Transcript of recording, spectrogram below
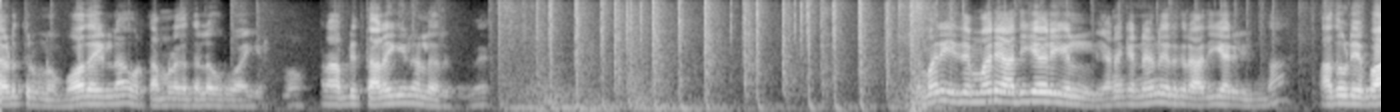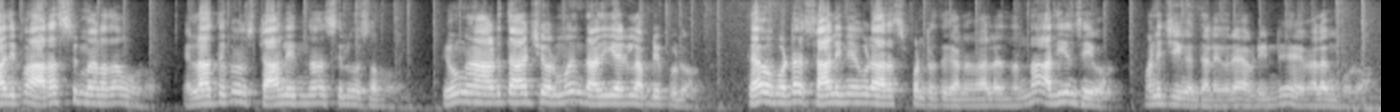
தடுத்துருக்கணும் போதையெல்லாம் ஒரு தமிழகத்தில் உருவாகியிருக்கணும். ஆனால் அப்படி தலைகீழில் இருக்குது. இந்த மாதிரி இதே மாதிரி அதிகாரிகள் எனக்கு என்னென்னு இருக்கிற அதிகாரிகள் இருந்தால் அதோடைய பாதிப்பு அரசு மேலே தான் வரும் எல்லாத்துக்கும் ஸ்டாலின் தான் சிலுவ சமூகம். இவங்க அடுத்த ஆட்சி வரும்போது இந்த அதிகாரிகள் அப்படியே போயிடுவாங்க. தேவைப்பட்டால் ஸ்டாலினே கூட அரெஸ்ட் பண்ணுறதுக்கான வேலை இருந்தால் அதையும் செய்வாங்க. மன்னிச்சிங்க தலைவரே அப்படின்னு விலங்கு போடுவாங்க.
